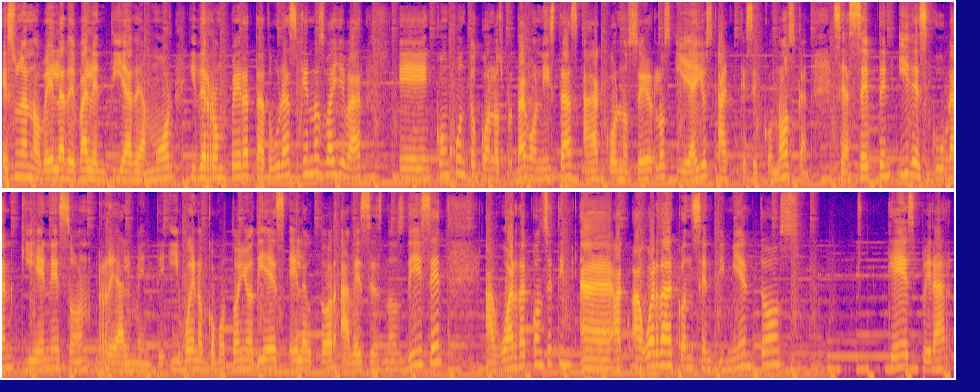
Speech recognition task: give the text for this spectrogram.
Es una novela de valentía, de amor y de romper ataduras que nos va a llevar en conjunto con los protagonistas a conocerlos y a ellos a que se conozcan, se acepten y descubran quiénes son realmente. Y bueno, como Toño 10, el autor a veces nos dice, aguarda, con aguarda consentimientos que esperar,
